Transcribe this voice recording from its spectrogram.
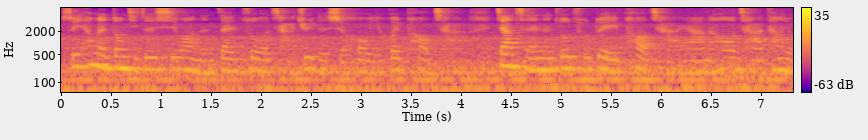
所以他们的动机就是希望能在做茶具的时候也会泡茶，这样才能做出对泡茶呀，然后茶汤有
